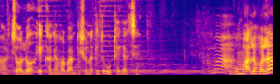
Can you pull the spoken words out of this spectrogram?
আর চলো, এখানে আমার বান্টি সোনা কিন্তু উঠে গেছে। ঘুম ভালো হলো?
